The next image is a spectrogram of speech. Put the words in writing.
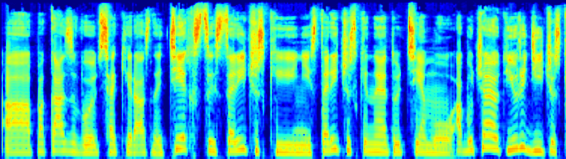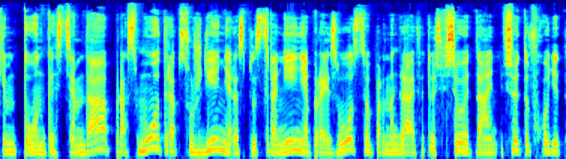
показывают всякие разные тексты, исторические и неисторические на эту тему, обучают юридическим тонкостям, да, просмотр, обсуждение, распространение, производство порнографии, то есть все это, все это входит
